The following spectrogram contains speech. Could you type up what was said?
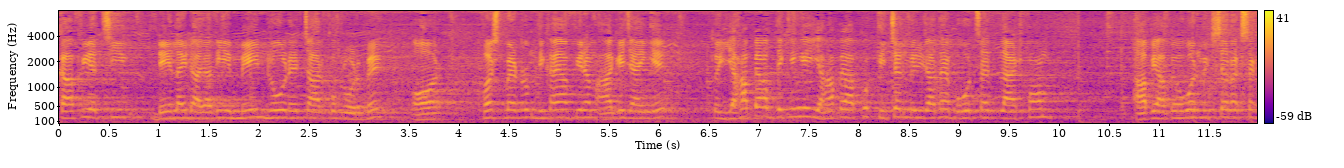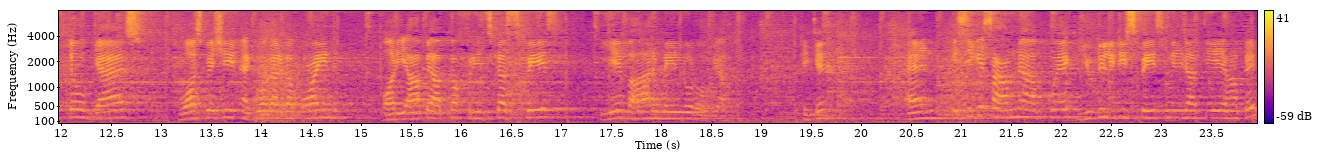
काफ़ी अच्छी डे लाइट आ जाती है। ये मेन रोड है चारकोप रोड पे और फ़र्स्ट बेडरूम दिखाया, फिर हम आगे जाएँगे। तो यहाँ पे आप देखेंगे, यहाँ पे आपको किचन मिल जाता है, बहुत सारे प्लेटफॉर्म आप यहाँ पे ओवर मिक्सर रख सकते हो गैस वॉश मशीन एक्वागार्ड का पॉइंट और यहाँ पे आपका फ्रिज का स्पेस ये बाहर मेन रोड हो गया। ठीक है? एंड इसी के सामने आपको एक यूटिलिटी स्पेस मिल जाती है यहाँ पे।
